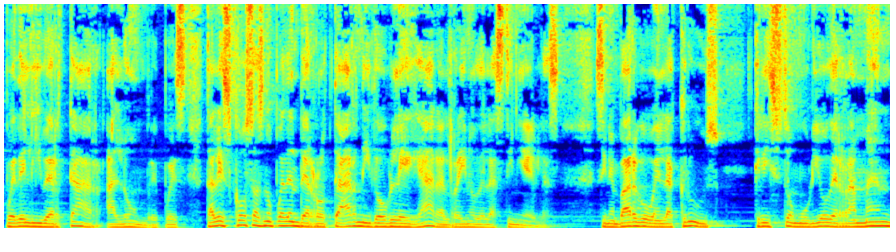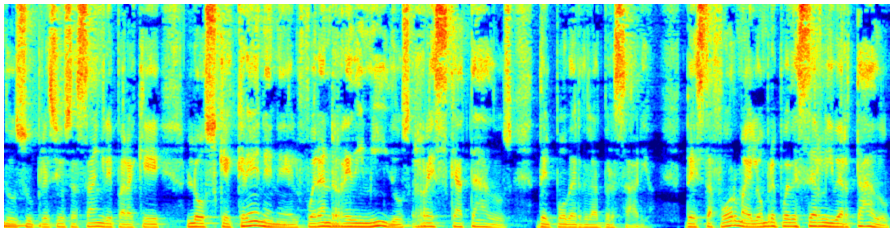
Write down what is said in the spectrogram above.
puede libertar al hombre, pues tales cosas no pueden derrotar ni doblegar al reino de las tinieblas. Sin embargo, en la cruz, Cristo murió derramando su preciosa sangre para que los que creen en Él fueran redimidos, rescatados del poder del adversario. De esta forma el hombre puede ser libertado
